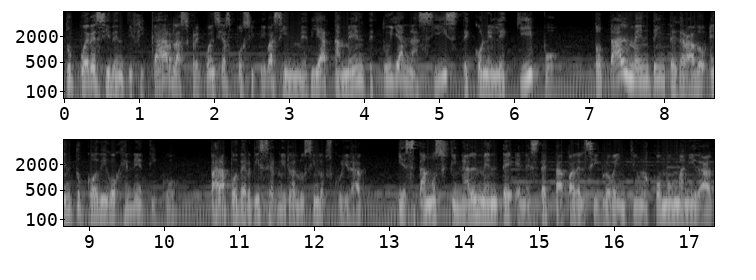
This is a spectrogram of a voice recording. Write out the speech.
tú puedes identificar las frecuencias positivas inmediatamente, tú ya naciste con el equipo totalmente integrado en tu código genético para poder discernir la luz y la oscuridad. Y estamos finalmente en esta etapa del siglo XXI como humanidad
